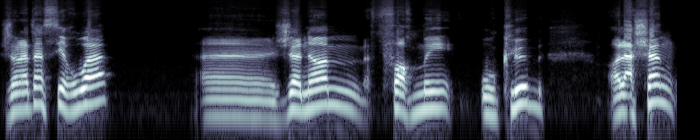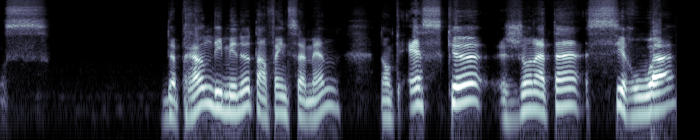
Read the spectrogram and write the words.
Jonathan Sirois, un jeune homme formé au club, a la chance de prendre des minutes en fin de semaine. Donc, est-ce que Jonathan Sirois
